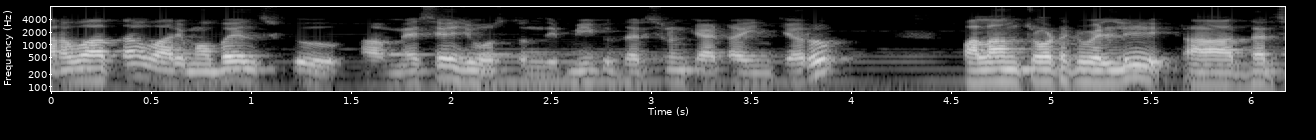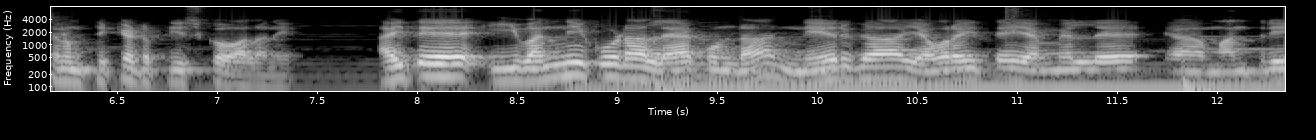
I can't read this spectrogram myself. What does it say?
తర్వాత వారి మొబైల్స్కు మెసేజ్ వస్తుంది. మీకు దర్శనం కేటాయించారు. పలానా చోటకు వెళ్ళి ఆ దర్శనం టికెట్ తీసుకోవాలని. అయితే ఇవన్నీ కూడా లేకుండా నేరుగా ఎవరైతే ఎమ్మెల్యే మంత్రి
